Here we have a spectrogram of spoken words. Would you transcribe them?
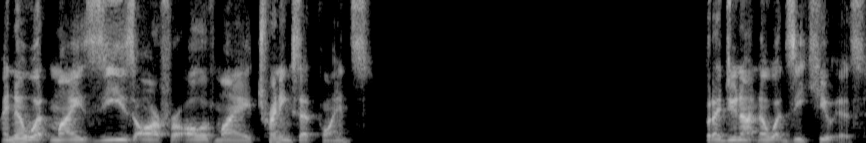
I know what my Z's are for all of my training set points, but I do not know what ZQ is.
